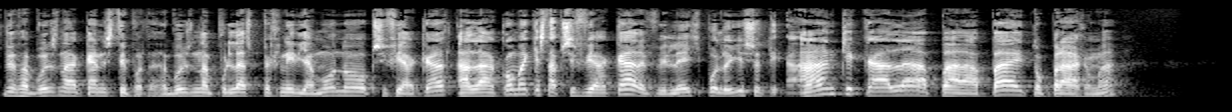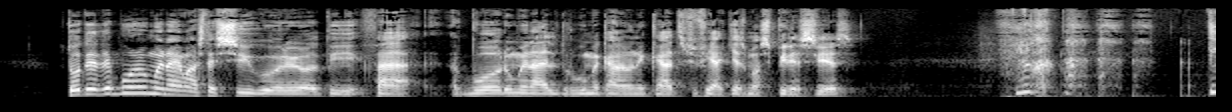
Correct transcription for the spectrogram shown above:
Δεν θα μπορείς να κάνεις τίποτα. Θα μπορείς να πουλάς παιχνίδια μόνο ψηφιακά, αλλά ακόμα και στα ψηφιακά, ρε φίλε, έχει υπολογίσει ότι αν και καλά παραπάει το πράγμα, τότε δεν μπορούμε να είμαστε σίγουροι ότι θα μπορούμε να λειτουργούμε κανονικά τις ψηφιακές μας υπηρεσίες. Τι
